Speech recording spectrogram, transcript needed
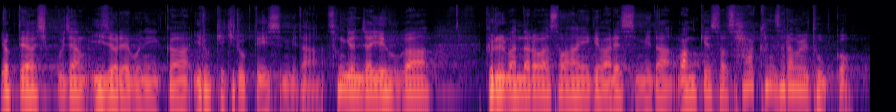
역대하 19장 2절에 보니까 이렇게 기록되어 있습니다. 성견자 예후가 그를 만나러 와서 왕에게 말했습니다. 왕께서 사악한 사람을 돕고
